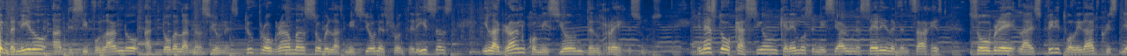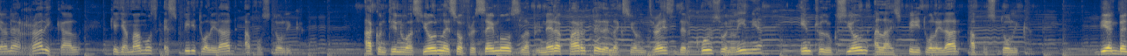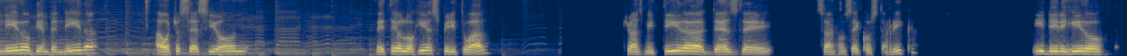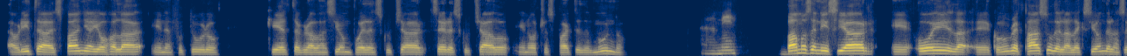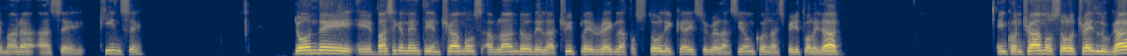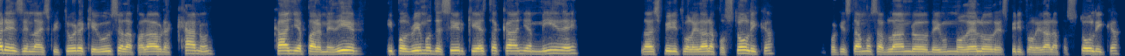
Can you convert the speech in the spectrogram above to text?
Bienvenido a Discipulando a todas las naciones, tu programa sobre las misiones fronterizas y la gran comisión del Rey Jesús. En esta ocasión queremos iniciar una serie de mensajes sobre la espiritualidad cristiana radical que llamamos espiritualidad apostólica. A continuación les ofrecemos la primera parte de lección 3 del curso en línea Introducción a la Espiritualidad Apostólica. Bienvenido, bienvenida a otra sesión de Teología Espiritual, transmitida desde San José, Costa Rica, y dirigido ahorita a España y ojalá en el futuro que esta grabación pueda escuchar, ser escuchado en otras partes del mundo. Amén. Vamos a iniciar eh, hoy eh, con un repaso de la lección de la semana hace 15, donde eh, básicamente entramos hablando de la triple regla apostólica y su relación con la espiritualidad encontramos solo tres lugares en la escritura que usa la palabra canon, caña para medir, y podríamos decir que esta caña mide la espiritualidad apostólica, porque estamos hablando de un modelo de espiritualidad apostólica,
